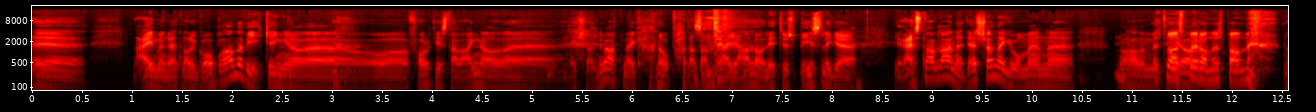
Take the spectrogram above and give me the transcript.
Eh, nei, men vet, når det går bra med Viking og, og folk i Stavanger eh, Jeg skjønner jo at vi kan oppfattes som breiale og litt uspiselige i resten av landet. Det skjønner jeg jo, men eh, nå har vi med tida,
